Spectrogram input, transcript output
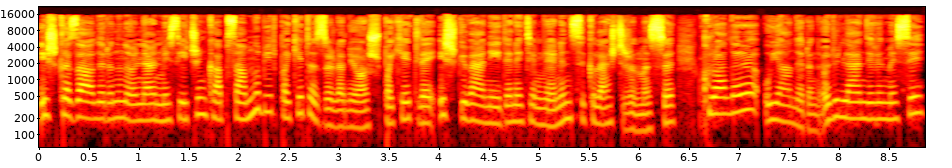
İş kazalarının önlenmesi için kapsamlı bir paket hazırlanıyor. Paketle iş güvenliği denetimlerinin sıkılaştırılması, kurallara uyanların ödüllendirilmesi,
